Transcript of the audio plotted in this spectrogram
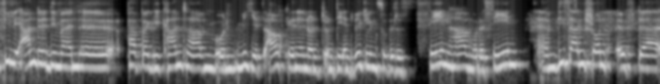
viele andere, die meinen äh, Papa gekannt haben und mich jetzt auch kennen und, und die Entwicklung so ein bisschen sehen haben oder sehen, ähm, die sagen schon öfter,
